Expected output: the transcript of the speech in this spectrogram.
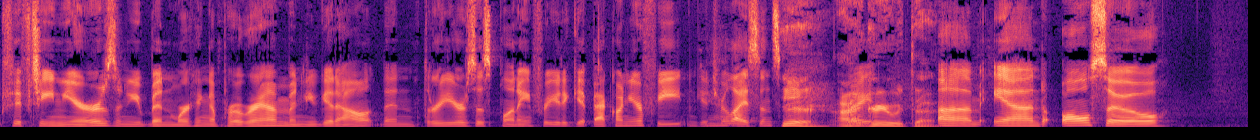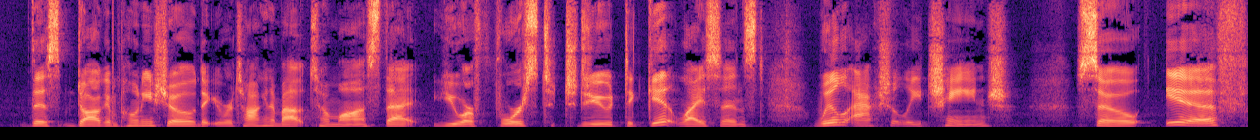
15 years and you've been working a program and you get out, then three years is plenty for you to get back on your feet and get your license. Yeah, I right? agree with that. Um, and also, this dog and pony show that you were talking about, Tomas, that you are forced to do to get licensed will actually change. So if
